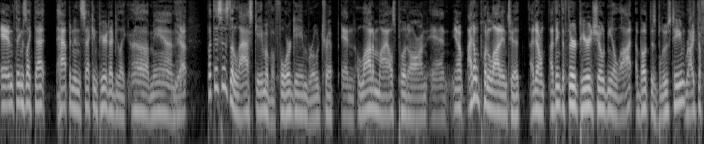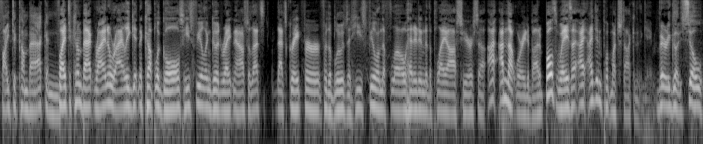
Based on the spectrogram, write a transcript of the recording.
and things like that happened in the second period i'd be like oh man Yeah. But this is the last game of a four game road trip and a lot of miles put on. And, you know, I don't put a lot into it. I don't. I think the third period showed me a lot about this Blues team. right? The fight to come back and Fight to come back. Ryan O'Reilly getting a couple of goals. He's feeling good right now. So that's that's great for, for the Blues that he's feeling the flow headed into the playoffs here. So I, I'm not worried about it. Both ways, I, I, I didn't put much stock into the game. Very good. So,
